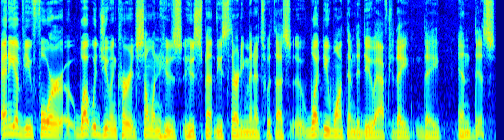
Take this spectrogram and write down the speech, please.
any of you for what would you encourage someone who's who's spent these thirty minutes with us? What do you want them to do after they they end this?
